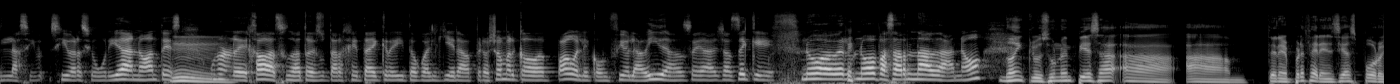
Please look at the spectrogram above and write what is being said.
la ci- ciberseguridad, ¿no? Antes Mm. uno no le dejaba sus datos de su tarjeta de crédito a cualquiera, pero yo a Mercado Pago le confío la vida, o sea, ya sé que no va a haber, no va a pasar nada, ¿no? No, incluso uno empieza a, a tener preferencias por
